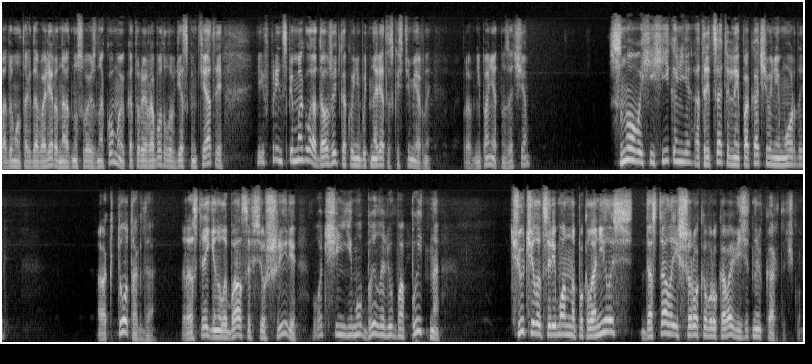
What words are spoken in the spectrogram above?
подумал тогда Валера на одну свою знакомую, которая работала в детском театре и, в принципе, могла одолжить какой-нибудь наряд из костюмерной. Правда, непонятно зачем. Снова хихиканье, отрицательные покачивания мордой. А кто тогда? Растрегин улыбался все шире, очень ему было любопытно. Чучело церемонно поклонилась, достала из широкого рукава визитную карточку.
